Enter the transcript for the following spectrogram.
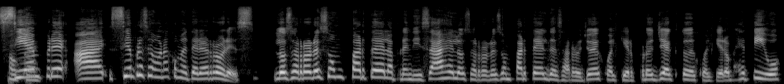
Siempre, hay, siempre se van a cometer errores. Los errores son parte del aprendizaje, los errores son parte del desarrollo de cualquier proyecto, de cualquier objetivo.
